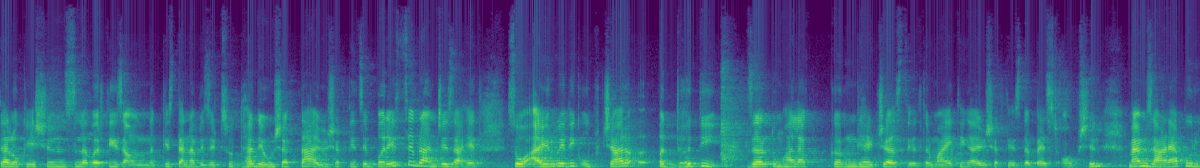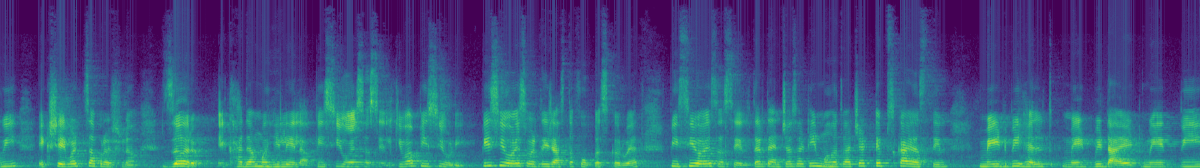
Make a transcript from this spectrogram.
त्या लोकेशन्सवरती जाऊन नक्कीच त्यांना व्हिजिटसुद्धा देऊ शकता. आयुशक्तीचे बरेचसे ब्रांचेस आहेत. सो आयुर्वेदिक उपचार पद्धती जर तुम्हाला करून घ्यायची असतील तर मग I think Ayushakti is the best option ma'am जाण्यापूर्वी एक शेवटचा प्रश्न जर एखाद्या महिलेला पी सी ओ एस असेल किंवा P C O D P C O एसवरती जास्त फोकस करूयात. पी सी ओ एस असेल तर त्यांच्यासाठी महत्त्वाच्या टिप्स काय असतील? Maybe health maybe diet maybe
